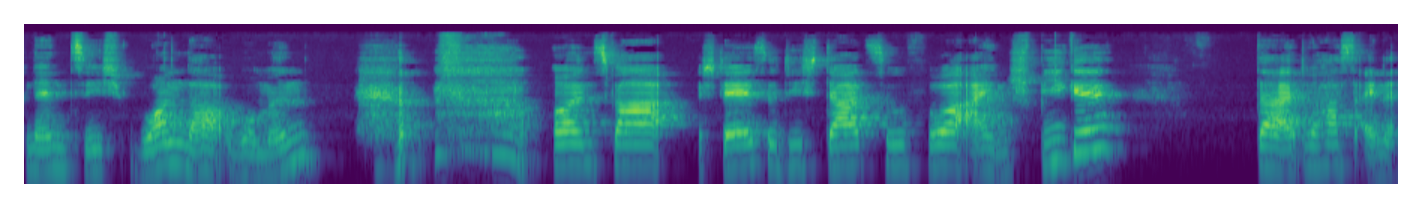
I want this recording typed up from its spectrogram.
nennt sich Wonder Woman Und zwar stellst du dich dazu vor einen Spiegel. Da, du hast eine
